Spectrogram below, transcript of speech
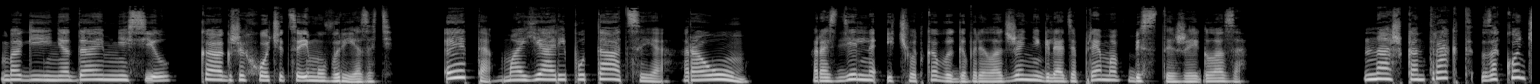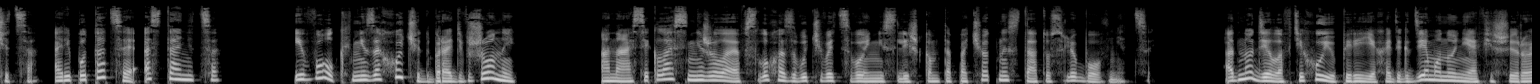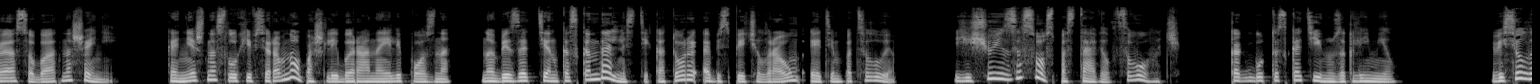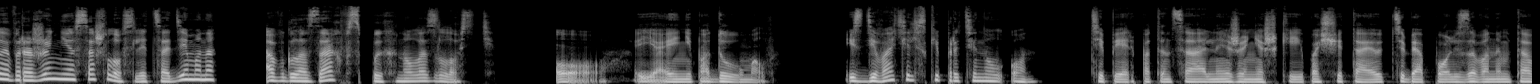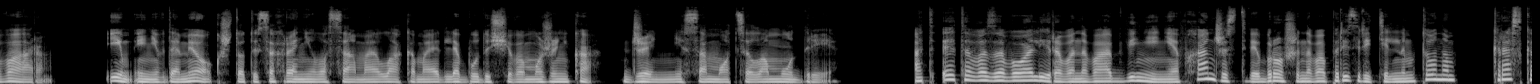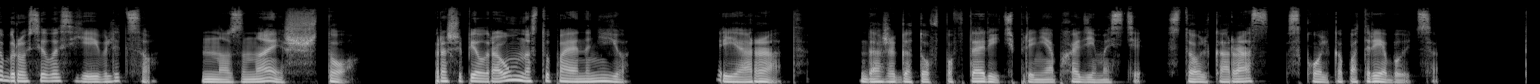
Богиня, дай мне сил. Как же хочется ему врезать. Это моя репутация, Раум. Раздельно и четко выговорила Дженни, глядя прямо в бесстыжие глаза. «Наш контракт закончится, а репутация останется. И волк не захочет брать в жены...» Она осеклась, не желая вслух озвучивать свой не слишком-то почетный статус любовницы. Одно дело втихую переехать к демону, не афишируя особо отношений. Конечно, слухи все равно пошли бы рано или поздно, но без оттенка скандальности, который обеспечил Раум этим поцелуем. Еще и засос поставил, сволочь. Как будто скотину заклеймил. Веселое выражение сошло с лица демона, а в глазах вспыхнула злость. «О, я и не подумал». Издевательски протянул он. «Теперь потенциальные женишки посчитают тебя пользованным товаром. Им и невдомёк, что ты сохранила самое лакомое для будущего муженька Дженни само целомудрие. От этого завуалированного обвинения в ханжестве, брошенного презрительным тоном, краска бросилась ей в лицо. «Но знаешь что?» — прошипел Раум, наступая на нее. «Я рад. Даже готов повторить при необходимости. Столько раз, сколько потребуется.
